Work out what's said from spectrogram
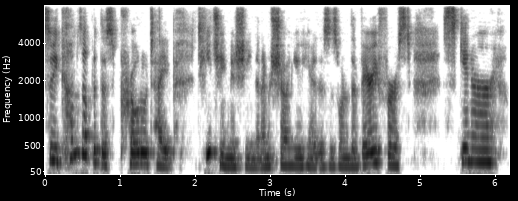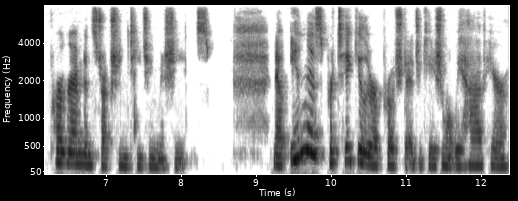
So he comes up with this prototype teaching machine that I'm showing you here. This is one of the very first Skinner programmed instruction teaching machines. Now, in this particular approach to education, what we have here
